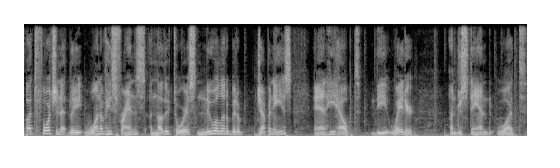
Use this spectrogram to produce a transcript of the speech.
But fortunately, one of his friends, another tourist, knew a little bit of Japanese and he helped the waiter understand what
